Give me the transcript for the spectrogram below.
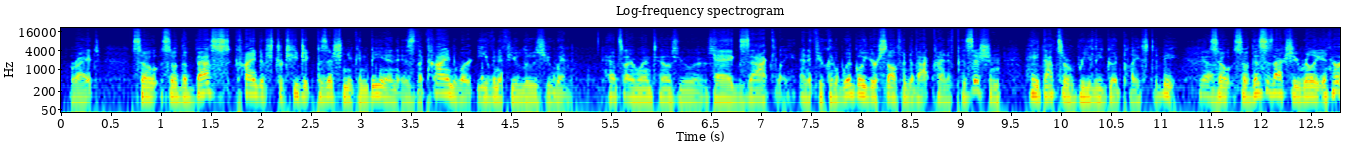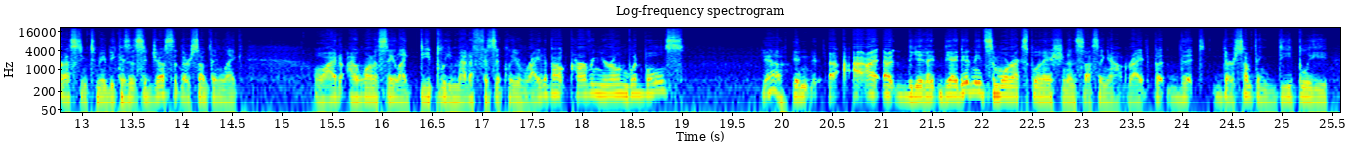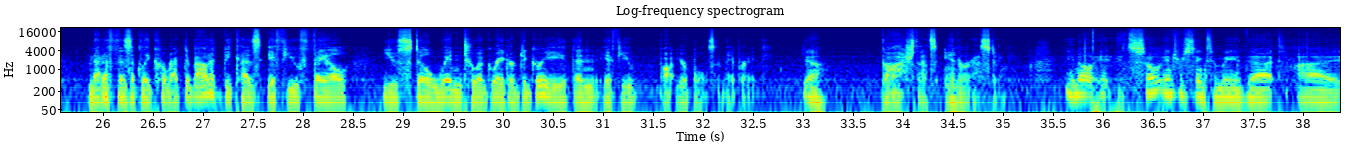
right? So so the best kind of strategic position you can be in is the kind where even if you lose, you win. Heads I win, tails you lose. Exactly. And if you can wiggle yourself into that kind of position, hey, that's a really good place to be. Yeah. So so this is actually really interesting to me because it suggests that there's something like, oh, I, I want to say like deeply metaphysically right about carving your own wood bowls. yeah. In I, I, the the idea needs some more explanation and sussing out, right? But that there's something deeply metaphysically correct about it because if you fail, you still win to a greater degree than if you bought your bowls and they break. yeah. Gosh, that's interesting. You know, it, it's so interesting to me that I,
